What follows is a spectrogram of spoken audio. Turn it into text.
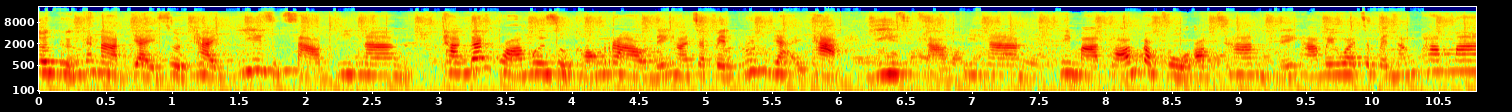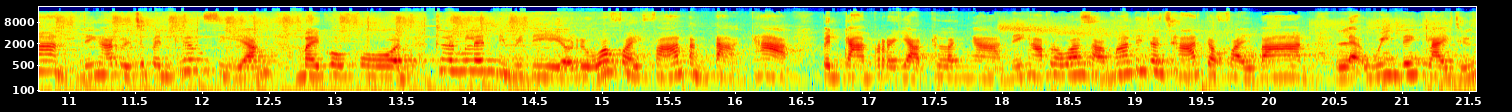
จนถึงขนาดใหญ่สุดค่ะ 23 ที่นั่ง ทางด้านขวามือสุดของเรานะคะจะเป็นรุ่นใหญ่ค่ะ 23 ที่นั่ง ที่มาพร้อมกับฟูลออปชั่นนะคะไม่ว่าจะเป็นทั้งผ้าม่านนะคะหรือจะเป็นเครื่องเสียง ไมโครโฟน เครื่องเล่น DVD หรือว่าไฟฟ้าต่างๆ ค่ะ เป็นการประหยัดพลังงานนะคะเพราะว่าสามารถที่จะชาร์จกับไฟบ้าน และวิ่งได้ไกลถึง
